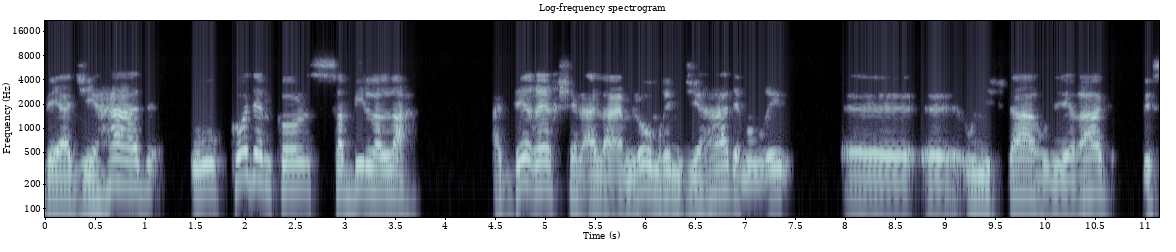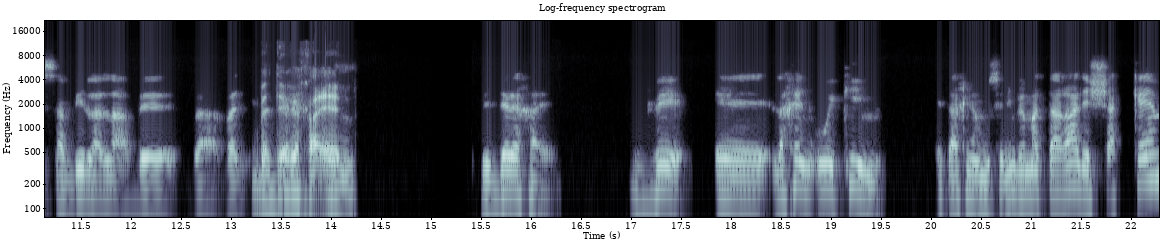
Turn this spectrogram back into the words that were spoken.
והג'יהאד הוא קודם כל סביל אללה, הדרך של אללה, הם לא אומרים ג'יהאד, הם אומרים אה, אה, הוא נפטר, הוא נהרג בסביל אללה, בדרך האל. בדרך האל. ולכן אה, הוא הקים את האחים המוסלמים במטרה לשקם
